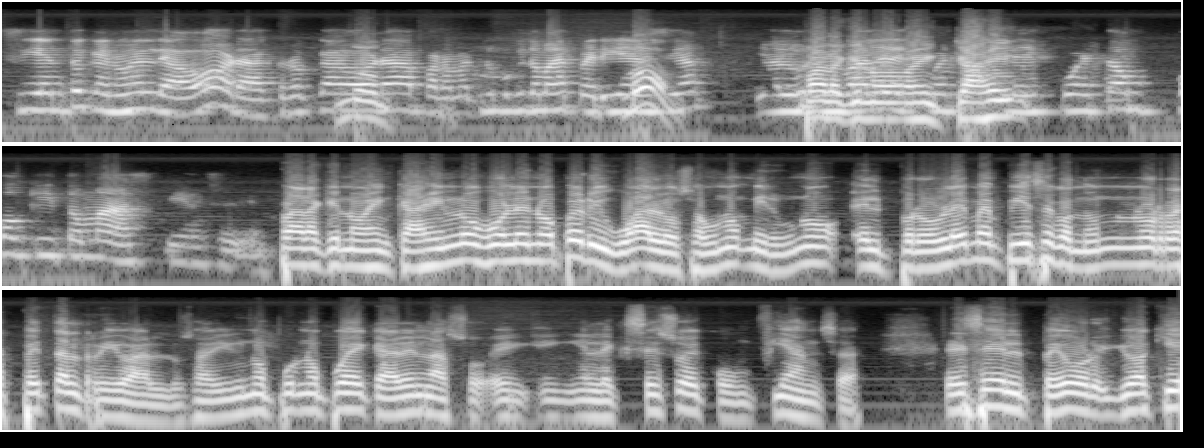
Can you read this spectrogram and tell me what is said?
siento que no es el de ahora. Creo que ahora para meter un poquito más de experiencia y a los para que nos encajen, les cuesta un poquito más, pienso yo. Para que nos encajen los goles, no, pero igual, o sea, uno, mire, uno, el problema empieza cuando uno no respeta al rival, o sea, y uno no puede caer en, la, en, el exceso de confianza. Ese es el peor. Yo aquí,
